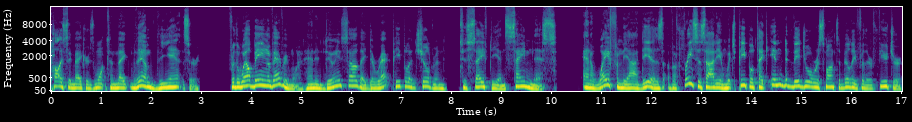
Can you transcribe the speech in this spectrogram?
Policymakers want to make them the answer for the well being of everyone, and in doing so, they direct people and children to safety and sameness and away from the ideas of a free society in which people take individual responsibility for their future,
